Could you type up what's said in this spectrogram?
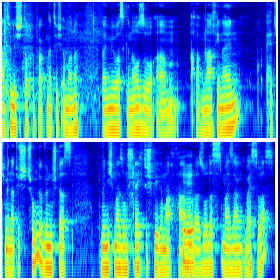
natürlich Doppelpack natürlich immer, ne? Bei mir war es genauso, ähm, aber im Nachhinein hätte ich mir natürlich schon gewünscht, dass wenn ich mal so ein schlechtes Spiel gemacht habe Mhm. oder so, dass sie mal sagen, weißt du was?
